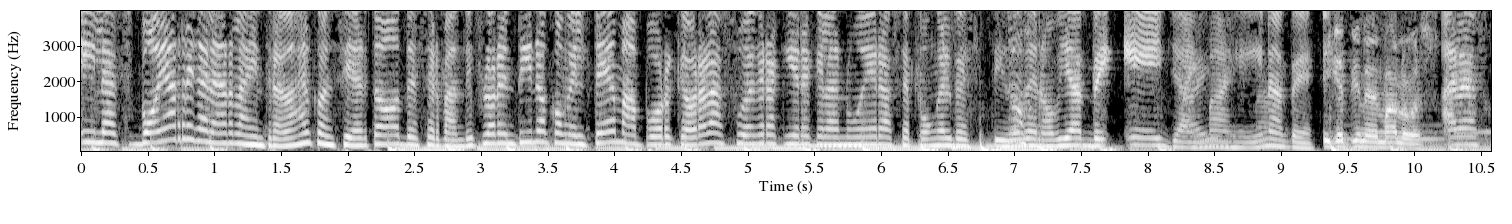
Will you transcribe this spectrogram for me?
y las voy a regalar las entradas al concierto de Cervantes y Florentino con el tema, porque ahora la suegra quiere que la nuera se ponga el vestido de novia de ella, imagínate. ¿Y qué tiene de malo eso? A las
